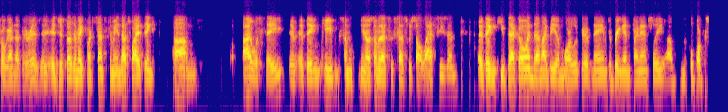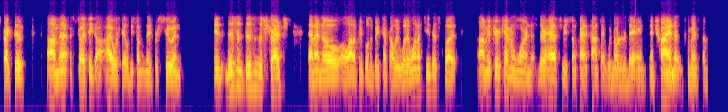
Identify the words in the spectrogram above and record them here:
program that there is. It, it just doesn't make much sense to me, and that's why I think um, Iowa State, if, if they can keep some, you know, some of that success we saw last season, if they can keep that going, that might be a more lucrative name to bring in financially um, from the football perspective. Um, and so I think Iowa State will be something they pursue. And it, this is this is a stretch, and I know a lot of people in the Big Ten probably wouldn't want to see this, but um, if you're Kevin Warren, there has to be some kind of contact with Notre Dame and trying to convince them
